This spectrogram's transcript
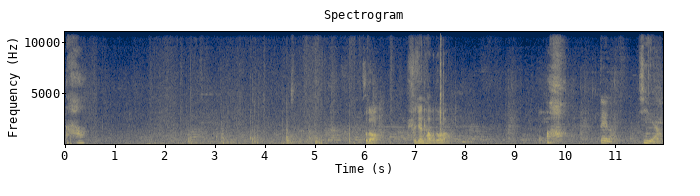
好。副总，时间差不多了。哦，对了，细雨啊，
